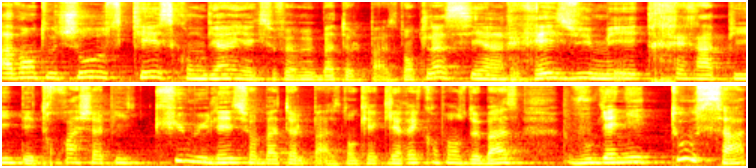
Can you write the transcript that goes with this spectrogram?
avant toute chose, qu'est-ce qu'on gagne avec ce fameux Battle Pass? Donc là, c'est un résumé très rapide des trois chapitres cumulés sur le Battle Pass. Donc avec les récompenses de base, vous gagnez tout ça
